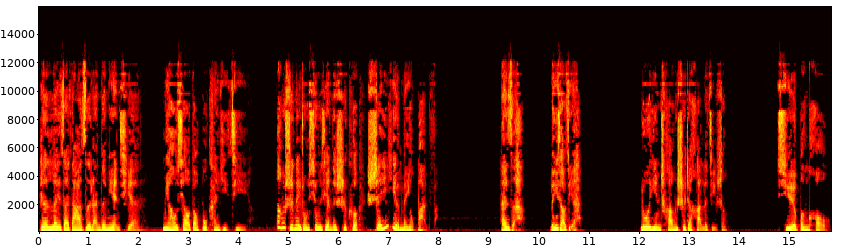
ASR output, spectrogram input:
人类在大自然的面前渺小到不堪一击呀！当时那种凶险的时刻，谁也没有办法。恩子，林小姐，罗隐尝试着喊了几声。雪崩后，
